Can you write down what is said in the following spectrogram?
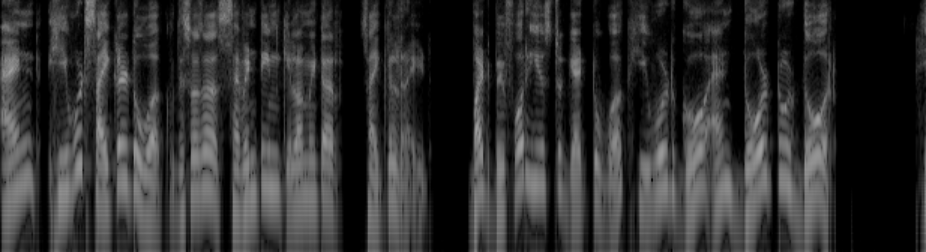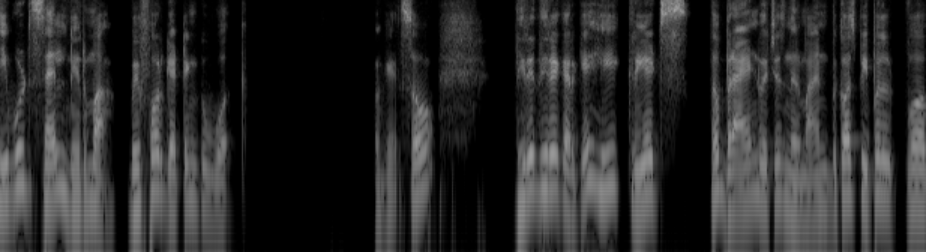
and he would cycle to work. This was a 17 kilometer cycle ride. But before he used to get to work he would go and door to door he would sell nirma before getting to work. Okay so dhire dhire karke he creates the brand which is nirma. And because people were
